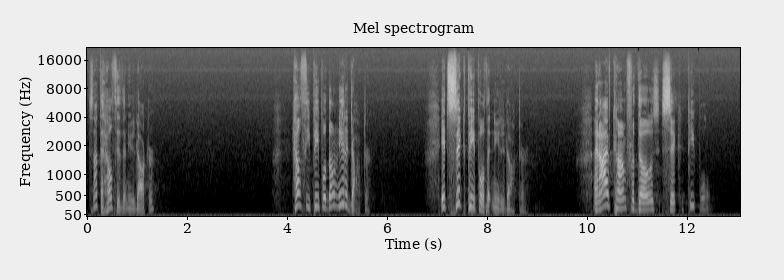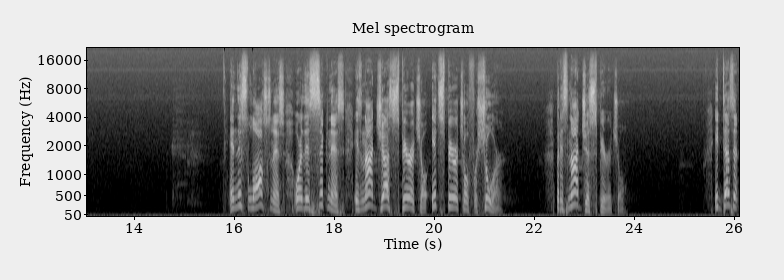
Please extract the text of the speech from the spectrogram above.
it's not the healthy that need a doctor. Healthy people don't need a doctor. It's sick people that need a doctor. And I've come for those sick people. And this lostness or this sickness is not just spiritual. It's spiritual for sure, but it's not just spiritual. It doesn't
